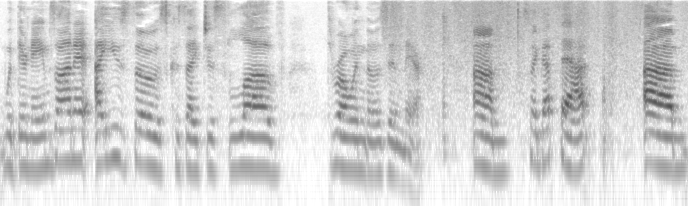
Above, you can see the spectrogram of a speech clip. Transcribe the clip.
with their names on it. I use those because I just love throwing those in there. Um, so I got that. Um,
